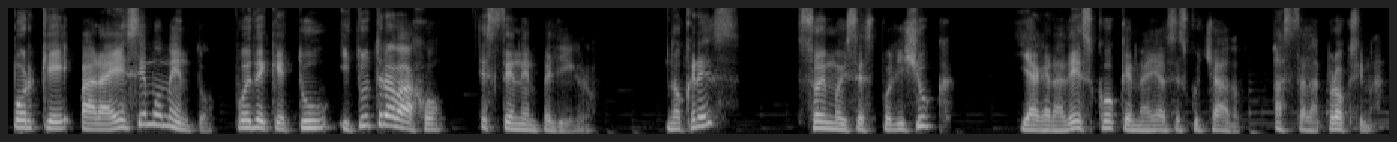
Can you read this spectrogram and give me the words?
porque para ese momento puede que tú y tu trabajo estén en peligro. ¿No crees? Soy Moisés Polishuk y agradezco que me hayas escuchado. Hasta la próxima.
